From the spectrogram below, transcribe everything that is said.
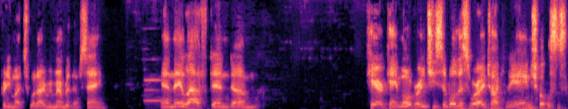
pretty much what I remember them saying. And they left. And um, Care came over and she said, Well, this is where I talk to the angels.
